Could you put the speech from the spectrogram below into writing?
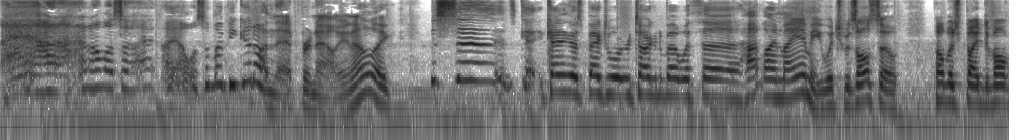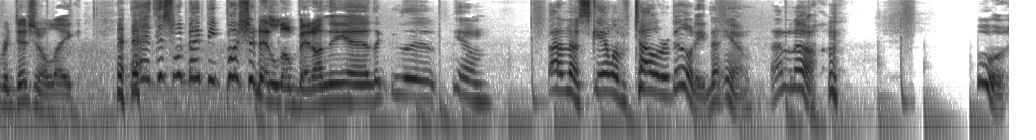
I, I almost I, I also might be good on that for now. You know, like this uh, it kind of goes back to what we were talking about with uh, Hotline Miami, which was also published by Devolver Digital. Like, eh, this one might be pushing it a little bit on the uh, the, the you know I don't know scale of tolerability. You know, I don't know. Ooh,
